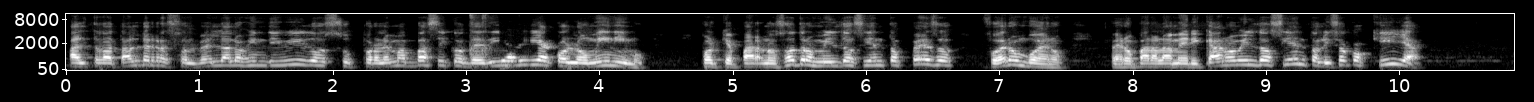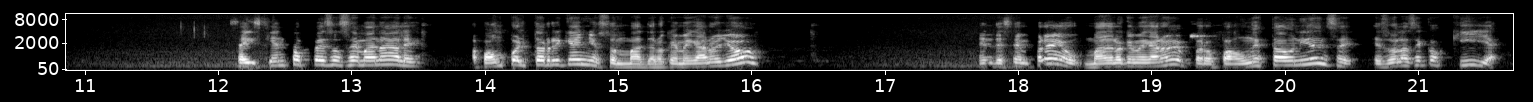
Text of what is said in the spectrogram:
al tratar de resolverle a los individuos sus problemas básicos de día a día con lo mínimo. Porque para nosotros 1.200 pesos fueron buenos, pero para el americano 1.200 le hizo cosquilla. 600 pesos semanales para un puertorriqueño son más de lo que me gano yo. En desempleo, más de lo que me gano yo, pero para un estadounidense eso le hace cosquilla.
